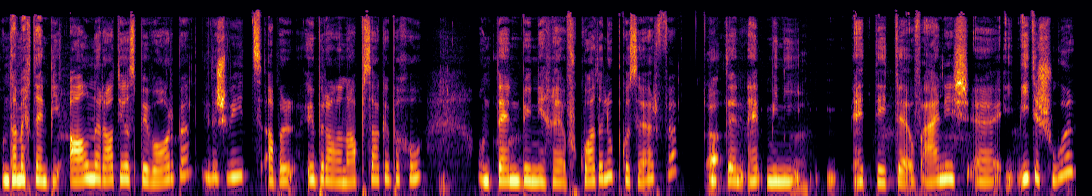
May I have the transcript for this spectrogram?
Und habe mich dann bei allen Radios beworben in der Schweiz, aber überall eine Absage bekommen. Und dann bin ich äh, auf Guadeloupe surfen. Und Ah. dann hat, meine, hat dort äh, auf einmal äh, in der Schule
